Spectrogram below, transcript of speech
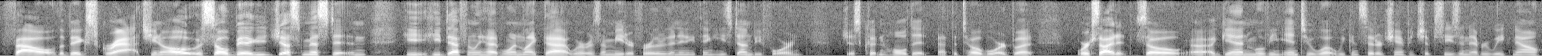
foul, the big scratch. You know, oh, it was so big, you just missed it. And he he definitely had one like that where it was a meter further than anything he's done before, and just couldn't hold it at the toe board. But we're excited. So uh, again, moving into what we consider championship season every week now,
